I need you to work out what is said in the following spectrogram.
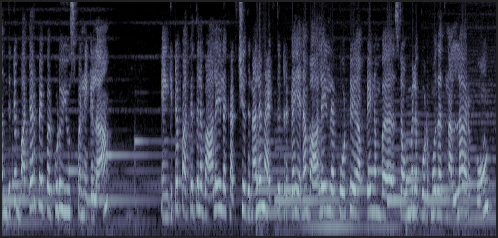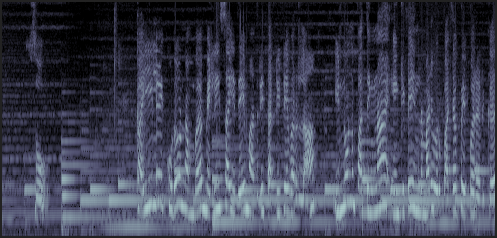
வந்துட்டு பட்டர் பேப்பர் கூட யூஸ் பண்ணிக்கலாம். என்கிட்ட பக்கத்துல வாழையில கடிச்சதுனால நான் எடுத்துட்டு இருக்கேன். ஏன்னா வாழையில போட்டு அப்படியே நம்ம ஸ்டவ் மேல போடும்போது அது நல்லா இருக்கும். ஸோ கையிலே கூட நம்ம மெலிசா இதே மாதிரி தட்டிட்டே வரலாம். இன்னொன்னு பாத்தீங்கன்னா என்கிட்ட இந்த மாதிரி ஒரு பட்டர் பேப்பர் இருக்கு.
